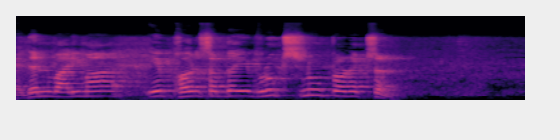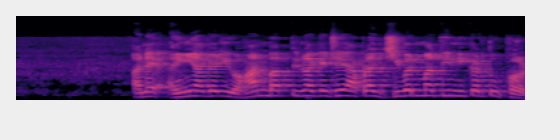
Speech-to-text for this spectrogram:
એદનવાડીમાં એ ફળ શબ્દ એ વૃક્ષનું પ્રોડક્શન. અને અહીં આગળ યોહાન બાપ્તિના કે છે, આપણા જીવનમાંથી નીકળતું ફળ.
